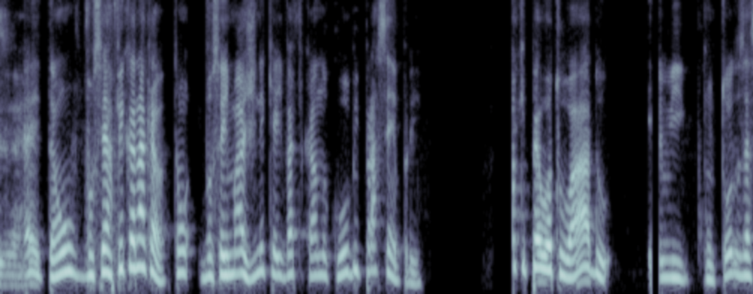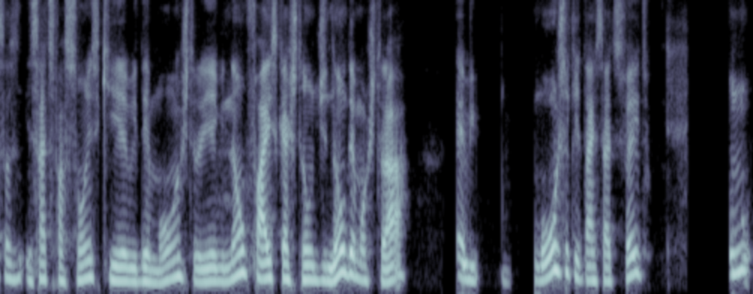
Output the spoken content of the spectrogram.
É. É, então, você fica naquela. Então, você imagina que ele vai ficar no clube para sempre. Só que, pelo outro lado, ele, com todas essas insatisfações que ele demonstra, e ele não faz questão de não demonstrar, ele demonstra que está insatisfeito, eu não,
